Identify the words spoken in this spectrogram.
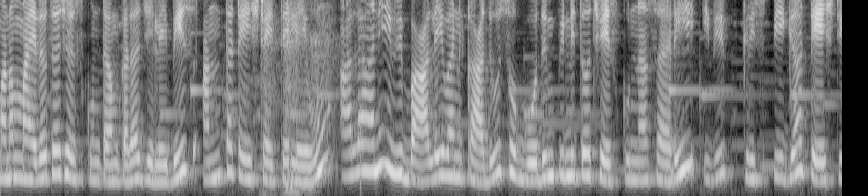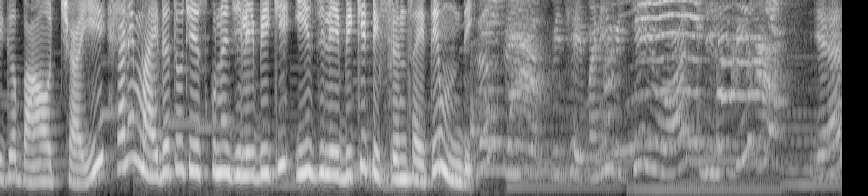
మనం మైదాతో చేసుకుంటాం కదా జిలేబీస్ అంత టేస్ట్ అయితే లేవు. అలా అని ఇవి బాగాలేవని కాదు. సో గోధుమ పిండితో చేసుకున్నా సరే ఇవి క్రిస్పీగా టేస్టీగా బాగా వచ్చాయి. కానీ మైదాతో చేసుకున్న జిలేబీకి ఈ జిలేబీకి డిఫరెన్స్ అయితే ఉంది. Yes?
